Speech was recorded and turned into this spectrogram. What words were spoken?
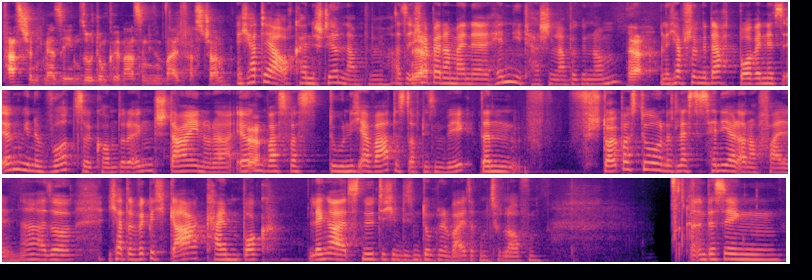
fast schon nicht mehr sehen. So dunkel war es in diesem Wald fast schon. Ich hatte ja auch keine Stirnlampe. Also ich Ja. habe ja dann meine Handy-Taschenlampe genommen. Ja. Und ich habe schon gedacht, boah, wenn jetzt irgendwie eine Wurzel kommt oder irgendein Stein oder irgendwas, was du nicht erwartest auf diesem Weg, dann stolperst du und das lässt das Handy halt auch noch fallen. Ne? Also ich hatte wirklich gar keinen Bock, länger als nötig in diesem dunklen Wald rumzulaufen. Und deswegen,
